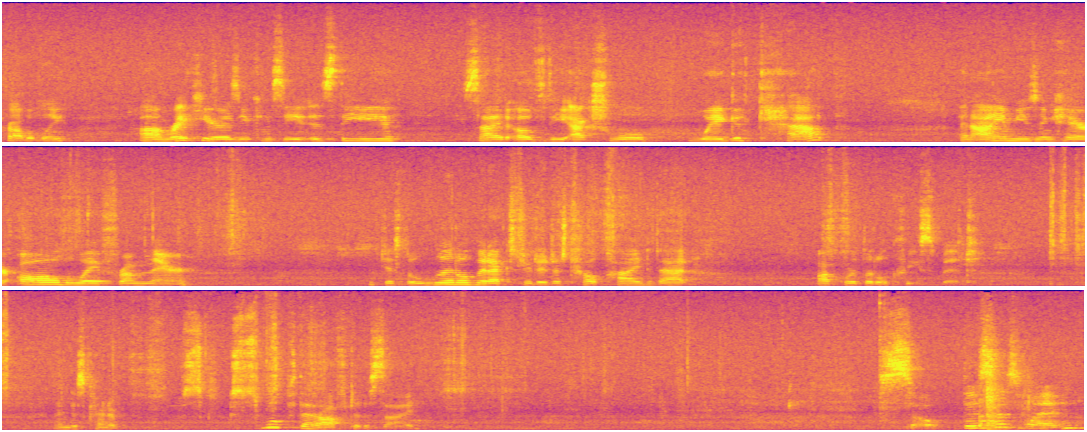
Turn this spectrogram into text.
Probably. Um, right here, as you can see, is the side of the actual wig cap, and I am using hair all the way from there just a little bit extra to just help hide that awkward little crease bit. And just kind of swoop that off to the side. So this is when,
